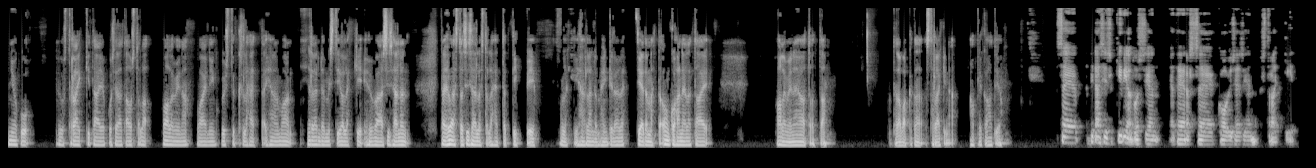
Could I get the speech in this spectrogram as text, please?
joku just raikki tai joku siellä taustalla valmiina, vai niin kuin pystyykö se lähettää ihan vaan randomisti jollekin hyvää sisällön tai hyvästä sisällöstä lähettää tippiä jollekin ihan random henkilölle tietämättä, onko hänellä tai valmiina jo tota, tällä vaikka tämä Strikin applikaatio. Se pitää siis kirjautua siihen ja tehdä se KYC siihen Strikeen.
